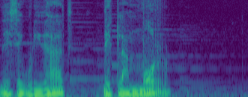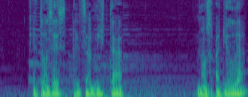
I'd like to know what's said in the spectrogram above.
de seguridad, de clamor. Entonces el salmista nos ayuda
